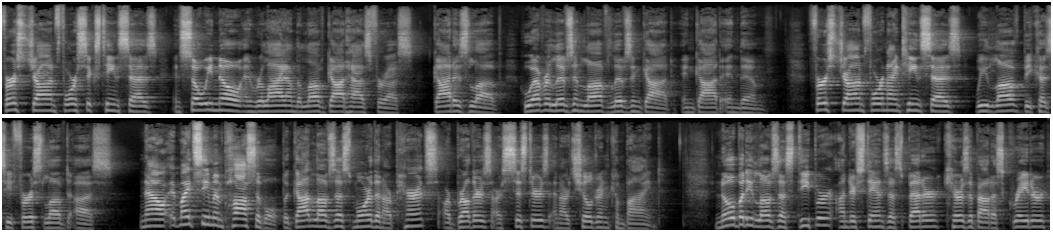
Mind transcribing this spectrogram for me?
1 John 4:16 says, "And so we know and rely on the love God has for us. God is love. Whoever lives in love lives in God, and God in them. 1 John 4:19 says, "We love because he first loved us." Now, it might seem impossible, but God loves us more than our parents, our brothers, our sisters, and our children combined. Nobody loves us deeper, understands us better, cares about us greater,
